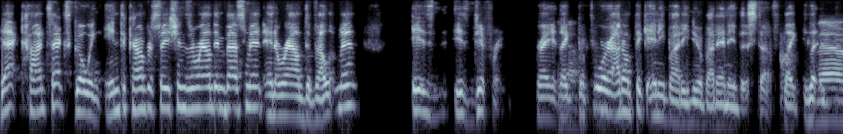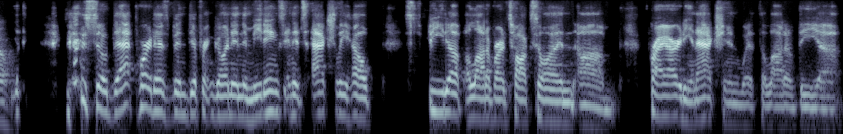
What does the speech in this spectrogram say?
that context going into conversations around investment and around development is is different right? Yeah. like before i don't think anybody knew about any of this stuff. Like no. so that part has been different going into meetings and it's actually helped speed up a lot of our talks on um, priority and action with a lot of the uh,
